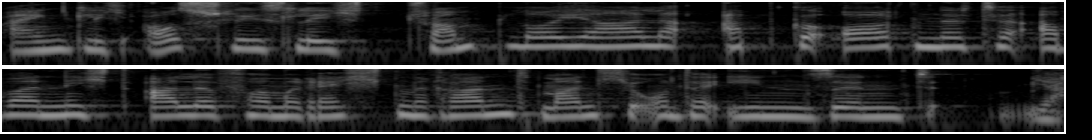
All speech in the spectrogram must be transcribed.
eigentlich ausschließlich Trump-loyale Abgeordnete, aber nicht alle vom rechten Rand. Manche unter ihnen sind ja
